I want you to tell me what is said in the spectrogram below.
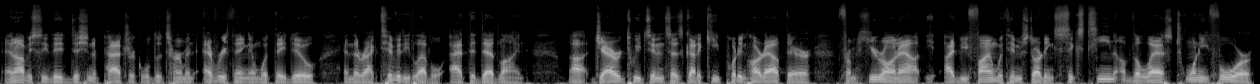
And obviously, the addition of Patrick will determine everything and what they do and their activity level at the deadline. Uh, Jared tweets in and says, "Got to keep putting Hart out there from here on out. I'd be fine with him starting 16 of the last 24."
